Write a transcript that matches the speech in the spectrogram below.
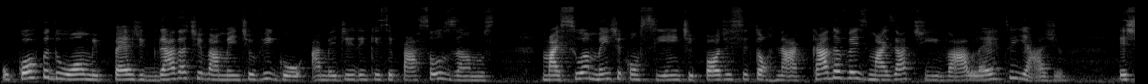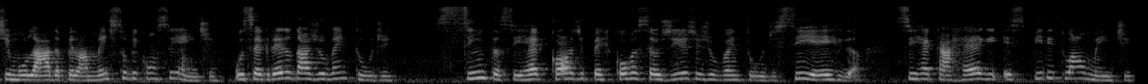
O corpo do homem perde gradativamente o vigor à medida em que se passam os anos mas sua mente consciente pode se tornar cada vez mais ativa, alerta e ágil, estimulada pela mente subconsciente. O segredo da juventude. Sinta-se, recorde e percorra seus dias de juventude, se erga, se recarregue espiritualmente.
